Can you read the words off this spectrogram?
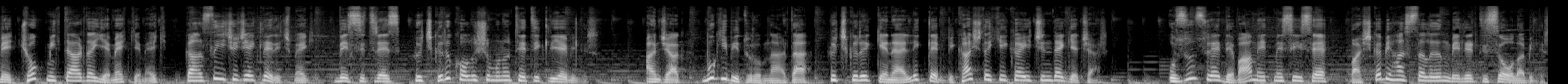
ve çok miktarda yemek yemek, gazlı içecekler içmek ve stres hıçkırık oluşumunu tetikleyebilir. Ancak bu gibi durumlarda hıçkırık genellikle birkaç dakika içinde geçer. Uzun süre devam etmesi ise başka bir hastalığın belirtisi olabilir.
